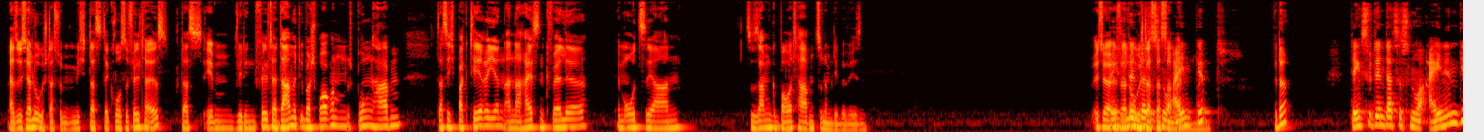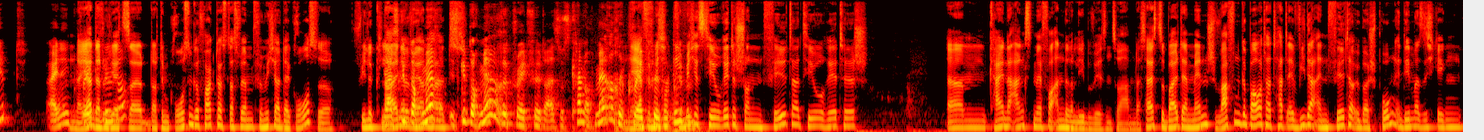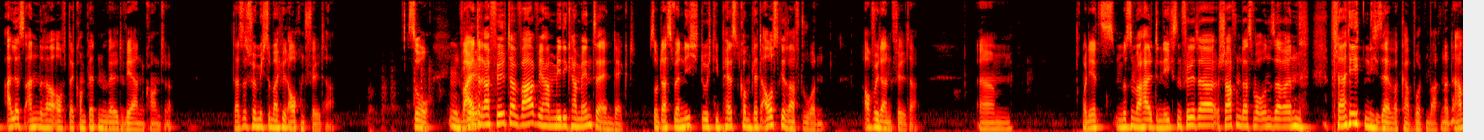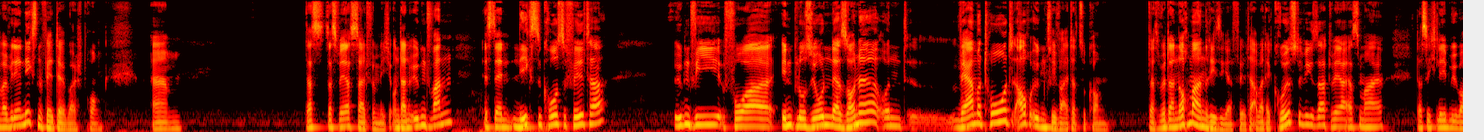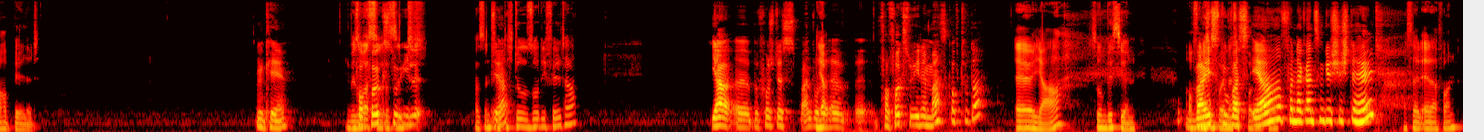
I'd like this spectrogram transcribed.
Also ist ja logisch, dass für mich das der große Filter ist, dass eben wir den Filter damit übersprungen haben, dass sich Bakterien an einer heißen Quelle im Ozean zusammengebaut haben zu einem Lebewesen. Ist ja, ist ja logisch, denn, dass, dass es das nur einen gibt. Bitte? Denkst du denn, dass es nur einen gibt? Einen Naja, da du jetzt nach dem Großen gefragt hast, das wäre für mich ja der Große. Viele kleine. Ja, es, gibt auch mehr, halt es gibt auch mehrere Crate-Filter, also es kann auch mehrere Crate-Filter geben. Für mich ist theoretisch schon ein Filter, theoretisch, ähm, keine Angst mehr vor anderen Lebewesen zu haben. Das heißt, sobald der Mensch Waffen gebaut hat, hat er wieder einen Filter übersprungen, indem er sich gegen alles andere auf der kompletten Welt wehren konnte. Das ist für mich zum Beispiel auch ein Filter. So, ein okay. weiterer Filter war, wir haben Medikamente entdeckt, sodass wir nicht durch die Pest komplett ausgerafft wurden. Auch wieder ein Filter. Ähm, und jetzt müssen wir halt den nächsten Filter schaffen, dass wir unseren Planeten nicht selber kaputt machen. Und da haben wir wieder den nächsten Filter übersprungen. Ähm, das das wäre es halt für mich. Und dann irgendwann ist der nächste große Filter irgendwie vor Implosionen der Sonne und äh, Wärmetod auch irgendwie weiterzukommen. Das wird dann nochmal ein riesiger Filter. Aber der größte, wie gesagt, wäre erstmal, dass sich Leben überhaupt bildet. Okay. Wieso Verfolgst du sind, Was sind für ja? dich so die Filter? Ja, äh, bevor ich das beantworte, ja. äh, äh, verfolgst du Elon Musk auf Twitter? Äh, ja, so ein bisschen. Auch weißt du, was er von der ganzen Geschichte hält? Was hält er davon?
